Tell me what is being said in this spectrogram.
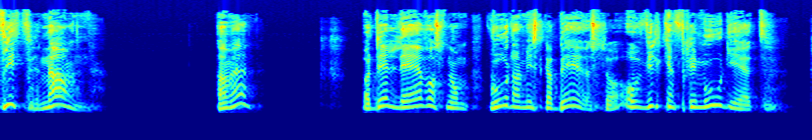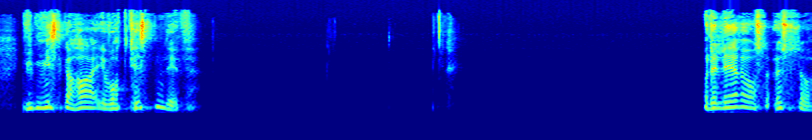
ditt navn. Amen. Og Det lærer oss om hvordan vi skal be oss, og hvilken frimodighet vi skal ha i vårt kristenliv. Og det lærer oss også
